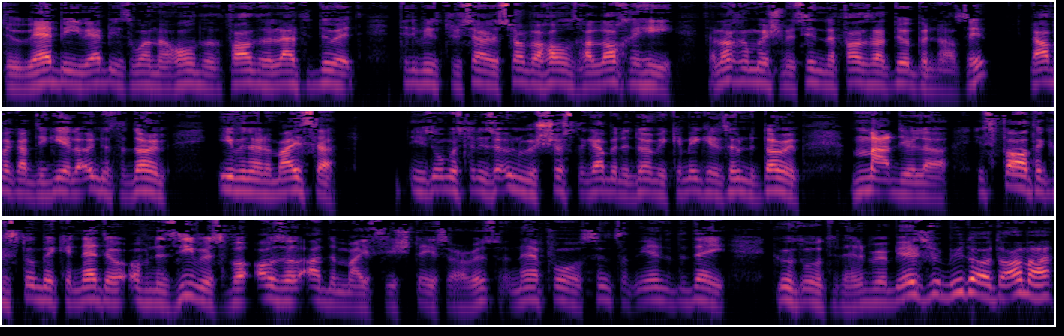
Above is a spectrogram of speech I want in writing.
The Rebbe, Rebbe is the one that holds the father allowed to do it. Tilbi Trusar Sova holds halacha he. Halacha mushmasin the father allowed to do it the Dorim, even though the Maisa he's almost in his own rishus the gabin Nedorim. He can make his own Nedorim. Madula. His father can still make a neder of Nazirus for Ozal Adam Maisi And therefore, since at the end of the day, goes all to the end. Rabbi Yisrael Buda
